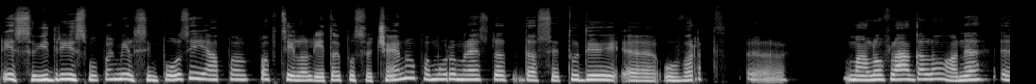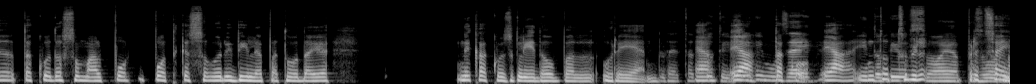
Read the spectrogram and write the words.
res v Idriji smo pa imeli simpozij, ja, pa, pa celo leto je posvečeno, pa moram reči, da, da se tudi uh, v vrt uh, malo vlagalo, uh, tako da so malo pot, potke so uredile, pa to, da je nekako zgledal bolj urejen. Da je ja, tudi ja, muzej, tako, ja, in tudi svoje predvsej.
